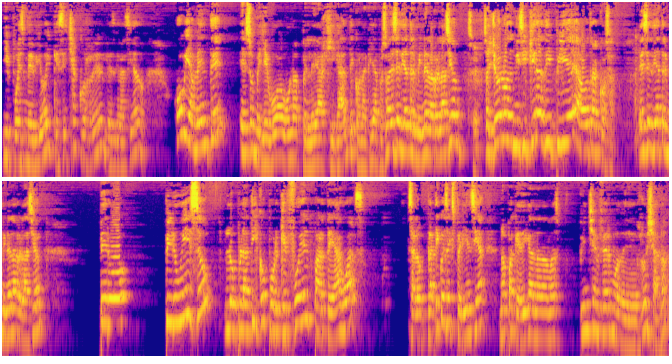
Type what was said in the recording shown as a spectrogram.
y pues me vio y que se echa a correr el desgraciado. Obviamente eso me llevó a una pelea gigante con aquella persona. Ese día terminé la relación. Sí. O sea, yo no, ni siquiera di pie a otra cosa. Ese día terminé la relación. Pero, pero eso lo platico porque fue el parteaguas. O sea, lo platico esa experiencia, no para que digan nada más pinche enfermo de Rusia, ¿no?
